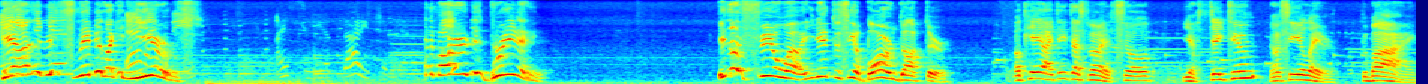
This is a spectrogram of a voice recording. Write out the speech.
He hasn't been sleeping like in years. I see a daddy chicken. The bar is breathing. Feel well. You need to see a barn doctor. Okay, I think that's about it. So, yeah, stay tuned. I'll see you later. Goodbye.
